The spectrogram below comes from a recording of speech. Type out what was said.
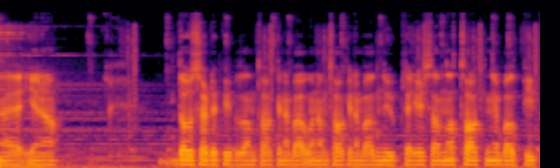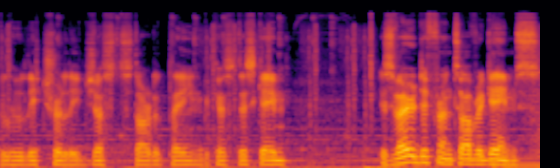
uh, you know. Those are the people I'm talking about when I'm talking about new players. I'm not talking about people who literally just started playing, because this game is very different to other games.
